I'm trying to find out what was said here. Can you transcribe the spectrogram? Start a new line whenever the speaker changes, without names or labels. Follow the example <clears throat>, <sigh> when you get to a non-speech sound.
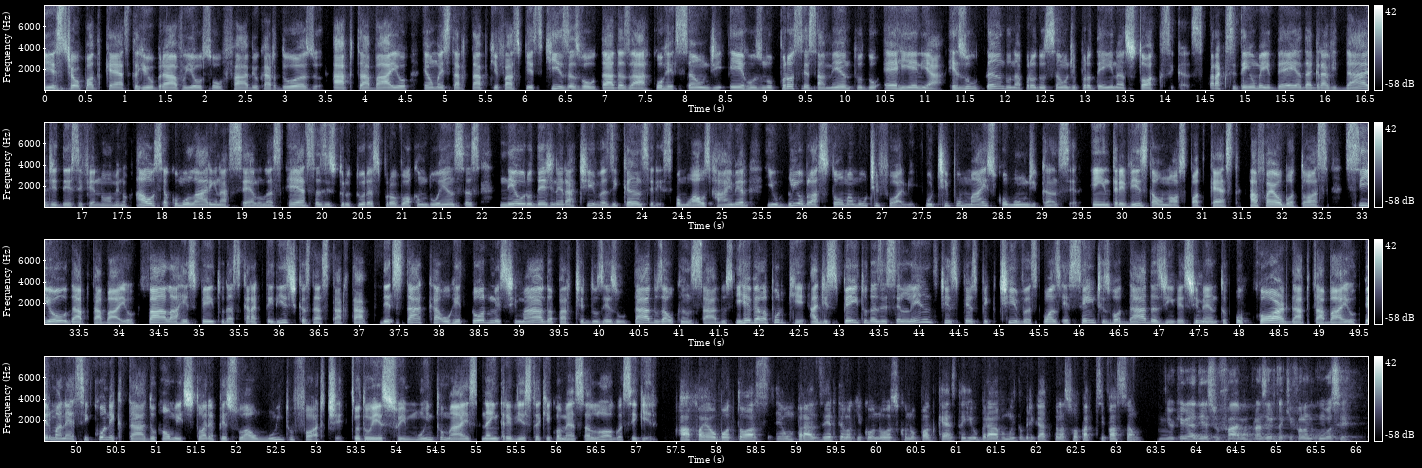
Este é o podcast Rio Bravo e eu sou Fábio Cardoso. AptaBio é uma startup que faz pesquisas voltadas à correção de erros no processamento do RNA, resultando na produção de proteínas tóxicas. Para que se tenha uma ideia da gravidade desse fenômeno, ao se acumularem nas células, essas estruturas provocam doenças neurodegenerativas e cânceres, como Alzheimer e o glioblastoma multiforme, o tipo mais comum de câncer. Em entrevista ao nosso podcast, Rafael Botós, CEO da Aptabio, fala a respeito das características da startup, destaca o retorno estimado a partir dos resultados alcançados e revela por que, a despeito das excelentes perspectivas com as recentes rodadas de investimento, o core da Aptabio permanece conectado a uma história pessoal muito forte. Tudo isso e muito mais na entrevista que começa logo a seguir. Rafael Botós, é um prazer tê-lo aqui conosco no podcast Rio Bravo. Muito obrigado pela sua participação.
Eu que agradeço, Fábio. Um prazer estar aqui falando com você.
